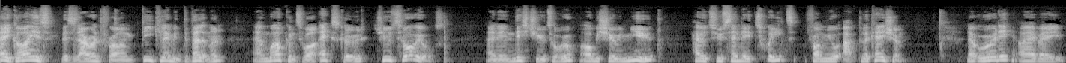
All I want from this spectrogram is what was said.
Hey guys, this is Aaron from Geeky Lemon Development and welcome to our Xcode tutorials. And in this tutorial I'll be showing you how to send a tweet from your application. Now already I have a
